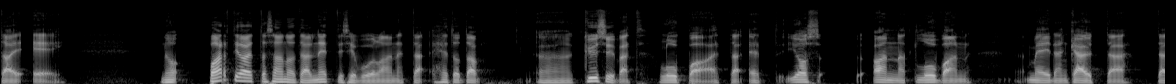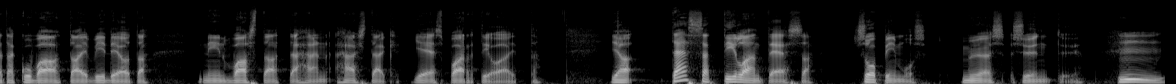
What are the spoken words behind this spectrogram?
tai ei. No, partioita sanoo täällä nettisivuillaan, että he tota, ö, kysyvät lupaa, että, että jos annat luvan meidän käyttää tätä kuvaa tai videota, niin vastaa tähän hashtag jeespartioaitta. Ja tässä tilanteessa sopimus myös syntyy. Mm,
